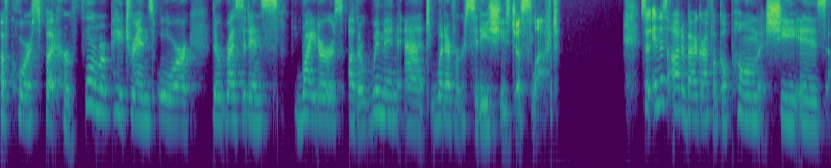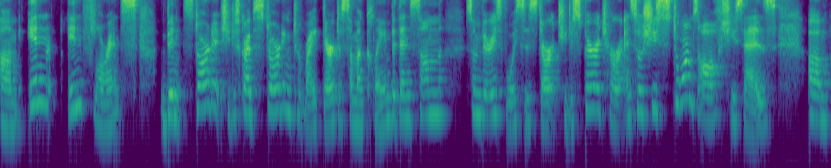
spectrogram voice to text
of course, but her former patrons or the residents, writers, other women at whatever city she's just left. So in this autobiographical poem, she is um, in in Florence. Been started. She describes starting to write there to some acclaim, but then some some various voices start to disparage her, and so she storms off. She says, um,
